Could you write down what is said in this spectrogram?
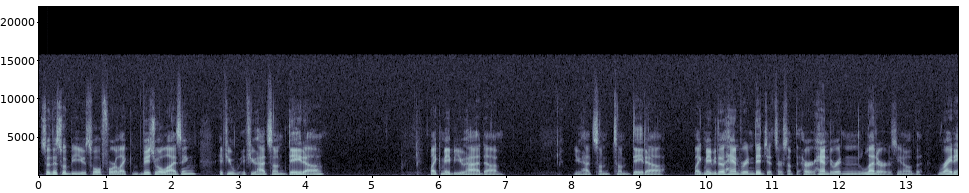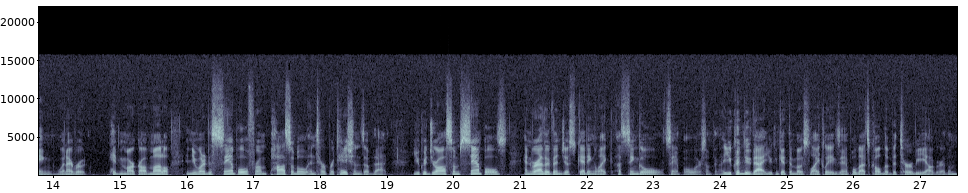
So this would be useful for like visualizing if you if you had some data like maybe you had uh, you had some some data like maybe the handwritten digits or something or handwritten letters you know the writing when I wrote hidden Markov model and you wanted to sample from possible interpretations of that. You could draw some samples and rather than just getting like a single sample or something you could do that. You can get the most likely example. That's called the Viterbi algorithm.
